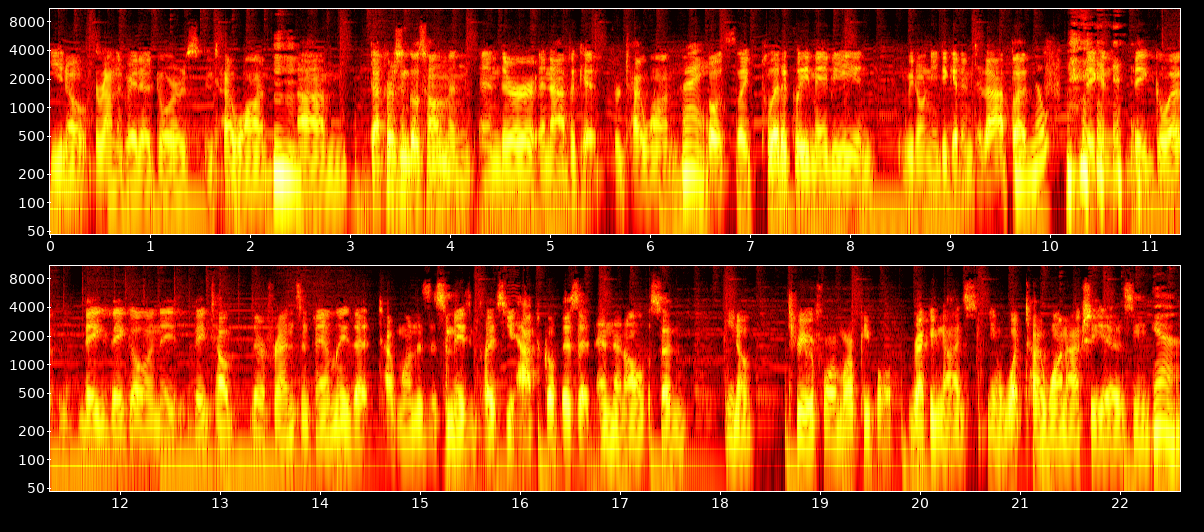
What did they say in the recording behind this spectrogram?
you know around the great outdoors in taiwan Mhm. um, that person goes home and and they're an advocate for taiwan Right. both like politically maybe and we don't need to get into that but Nope. they can they go out they they go and they they tell their friends and family that taiwan is this amazing place you have to go visit and then all of a sudden you know three or four more people recognize you know what taiwan actually is and Yeah.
